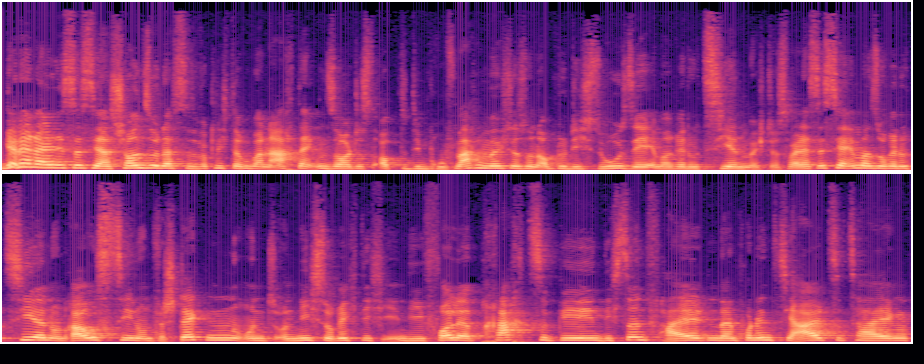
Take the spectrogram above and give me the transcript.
Generell ist es ja schon so, dass du wirklich darüber nachdenken solltest, ob du den Beruf machen möchtest und ob du dich so sehr immer reduzieren möchtest. Weil das ist ja immer so reduzieren und rausziehen und verstecken und, und nicht so richtig in die volle Pracht zu gehen, dich zu entfalten, dein Potenzial zu zeigen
